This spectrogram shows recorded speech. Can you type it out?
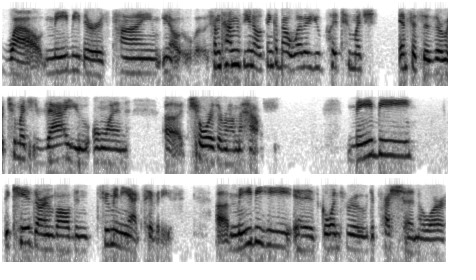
wow, maybe there is time, you know, sometimes, you know, think about whether you put too much emphasis or too much value on uh chores around the house. Maybe the kids are involved in too many activities. Uh, maybe he is going through depression or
